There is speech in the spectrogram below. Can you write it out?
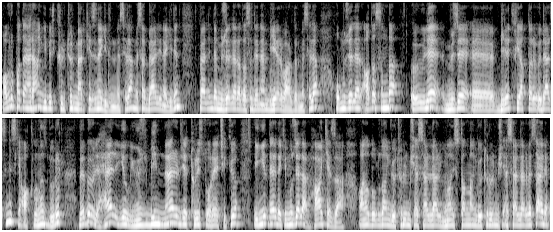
Avrupa'da herhangi bir kültür merkezine gidin mesela. Mesela Berlin'e gidin. Berlin'de Müzeler Adası denen bir yer vardır mesela. O Müzeler Adası'nda öyle müze e, bilet fiyatları ödersiniz ki aklınız durur ve böyle her yıl yüz binlerce turist oraya çekiyor. İngiltere'deki müzeler hakeza Anadolu'dan götürülmüş eserler, Yunanistan'dan götürülmüş eserler vesaire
